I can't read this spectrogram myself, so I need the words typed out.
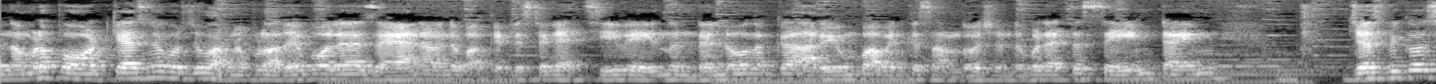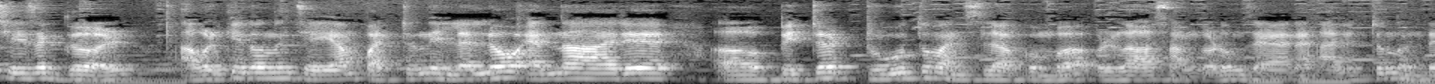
നമ്മുടെ നമ്മളെ പോഡ്കാസ്റ്റിനെ കുറിച്ച് പറഞ്ഞപ്പോൾ അതേപോലെ സയാൻ അവന്റെ ബക്കറ്റ് ലിസ്റ്റ് ഒക്കെ അച്ചീവ് ചെയ്യുന്നുണ്ടല്ലോ എന്നൊക്കെ അറിയുമ്പോൾ അവനക്ക് സന്തോഷമുണ്ട്. But at the same time just because she's a girl അവൾക്ക് ഇതൊന്നും ചെയ്യാൻ പറ്റുന്നില്ലല്ലോ എന്ന ആ ഒരു ബിറ്റർ ട്രൂത്ത് മനസ്സിലാക്കുമ്പോ ഉള്ള ആ സങ്കടവും ജയാനെ അലറ്റുന്നുണ്ട്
